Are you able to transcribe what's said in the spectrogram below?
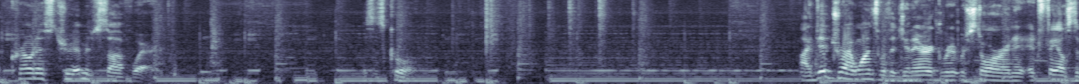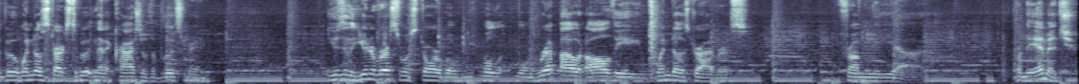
Acronis True Image software. This is cool. I did try once with a generic restore and it, it, fails to boot. Windows starts to boot and then it crashes with the blue screen. Using the Universal Restore will, will, will rip out all the Windows drivers from the, uh, from the image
